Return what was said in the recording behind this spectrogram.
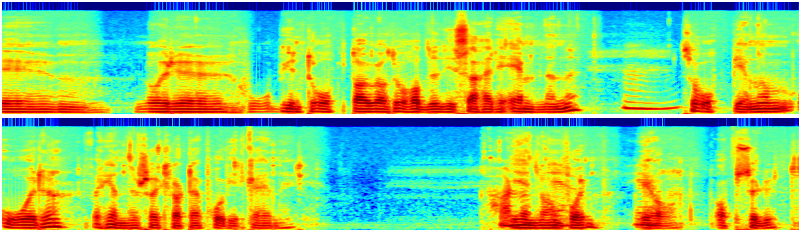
Eh, når hun begynte å oppdage at hun hadde disse her emnene, Mm. så opp gjennom året for henne så er det klart det har påvirka henne i en eller annen form. Ja. Ja, absolutt.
